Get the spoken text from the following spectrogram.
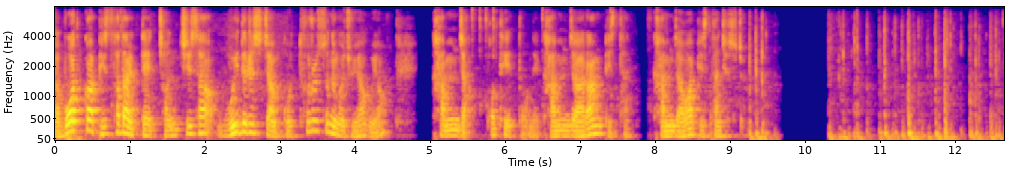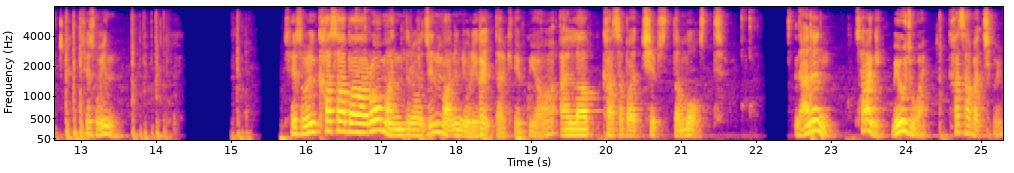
자, 무엇과 비슷하다 할 때 전치사 with를 쓰지 않고 to를 쓰는 걸 주의하고요. 감자, potato, 네, 감자랑 비슷한, 감자와 비슷한 채소죠. 채소인 채소인 카사바로 만들어진 많은 요리가 있다 이렇게 되고요. I love cassava chips the most. 나는 사랑해, 매우 좋아해. 카사바 칩을.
